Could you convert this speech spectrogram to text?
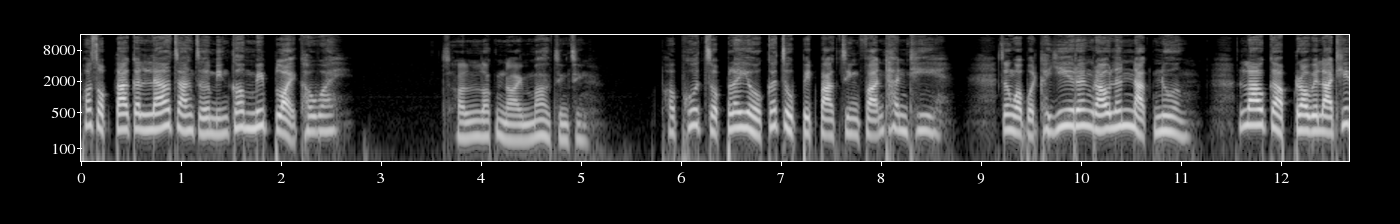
พอสบตากันแล้วจางเจอหมิงก็ไม่ปล่อยเขาไว้ ฉันรักนายมากจริงพ อพูดจบประโยคก็จูบปิดปากจิงฝานทันที จังหวะบทขยี้เร่งเร้าและหนักหน่วงเล่ากับเราเวลาที่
